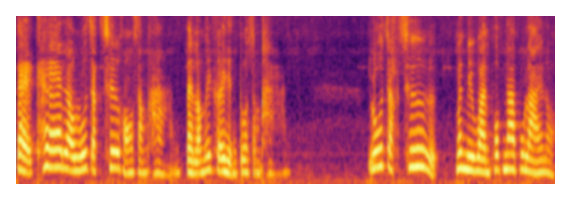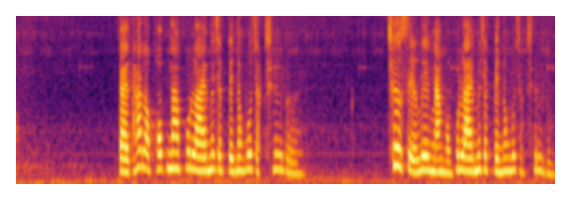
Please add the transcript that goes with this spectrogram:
แต่แค่เรารู้จักชื่อของสังขารแต่เราไม่เคยเห็นตัวสังขารรู้จักชื่อไม่มีวันพบหน้าผู้ร้ายหรอก แต่ถ้าเราพบหน้าผู้ร้ายไม่จำเป็นต้องรู้จักชื่อเลย ชื่อเสียงเรียงนามของผู้ร้ายไม่จำเป็นต้องรู้จักชื่อเลย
